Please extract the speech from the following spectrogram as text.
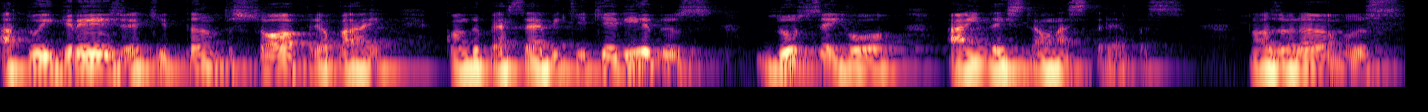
a tua igreja que tanto sofre, ó Pai, quando percebe que queridos do Senhor ainda estão nas trevas. Nós oramos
